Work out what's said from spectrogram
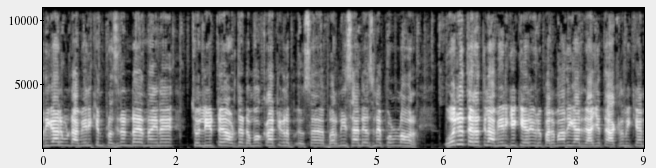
അധികാരമുണ്ട് അമേരിക്കൻ പ്രസിഡന്റ് എന്നതിനെ ചൊല്ലിയിട്ട് അവിടുത്തെ ഡെമോക്രാറ്റുകൾ ബെർണി സാൻഡേഴ്സിനെ പോലുള്ളവർ ഒരു തരത്തിൽ അമേരിക്ക കയറി ഒരു പരമാധികാര രാജ്യത്തെ ആക്രമിക്കാൻ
